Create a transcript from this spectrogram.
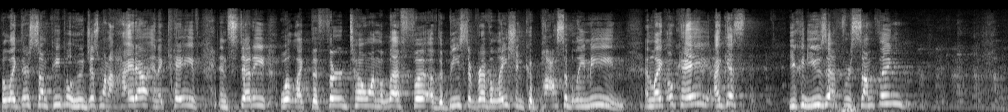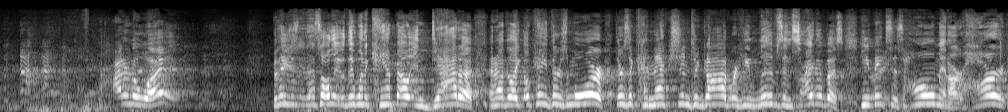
But like there's some people who just want to hide out in a cave and study what like the third toe on the left foot of the beast of Revelation could possibly mean. And like, okay, I guess you could use that for something. I don't know what. But they just, that's all they, they want to camp out in data. And they're like, okay, there's more. There's a connection to God where He lives inside of us. He makes His home in our heart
